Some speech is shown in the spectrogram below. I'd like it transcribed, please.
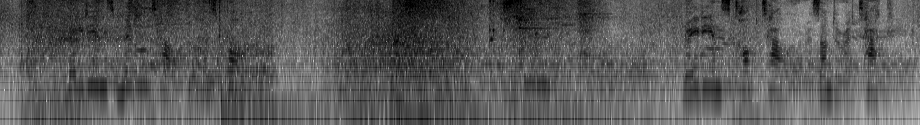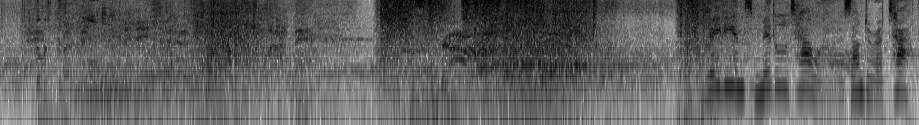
Radiant's middle tower has fallen. Radiant's top tower is under attack. Radiant's middle tower is under attack.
